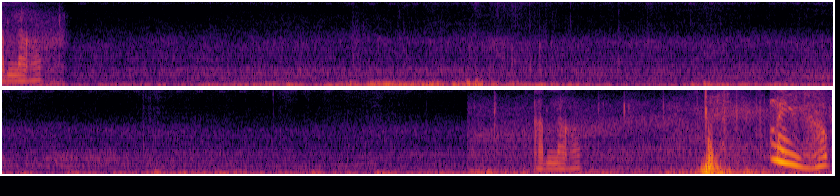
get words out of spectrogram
คัดแล้วครับคัดแล้วครับ นี่ครับ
